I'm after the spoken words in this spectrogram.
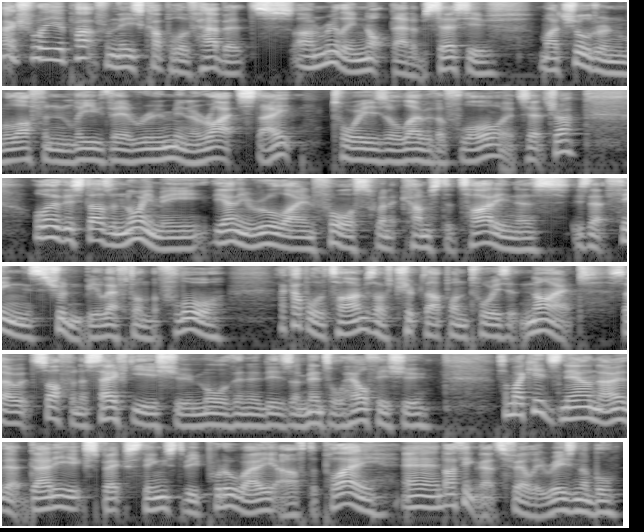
Actually, apart from these couple of habits, I'm really not that obsessive. My children will often leave their room in a right state, toys all over the floor, etc. Although this does annoy me, the only rule I enforce when it comes to tidiness is that things shouldn't be left on the floor. A couple of times I've tripped up on toys at night, so it's often a safety issue more than it is a mental health issue. So my kids now know that daddy expects things to be put away after play, and I think that's fairly reasonable.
